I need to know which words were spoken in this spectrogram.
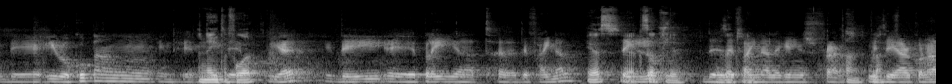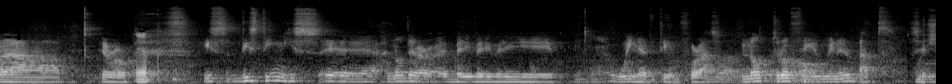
in the Eurocup and in the, In 84. the- yeah, they uh, play at uh, the final. Yes, they exactly, lost the, exactly. the final against France France, with France. the Arconada error. Yep. Is this team is uh, another uh, very very very winner team for us. Not trophy winner, but Which,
